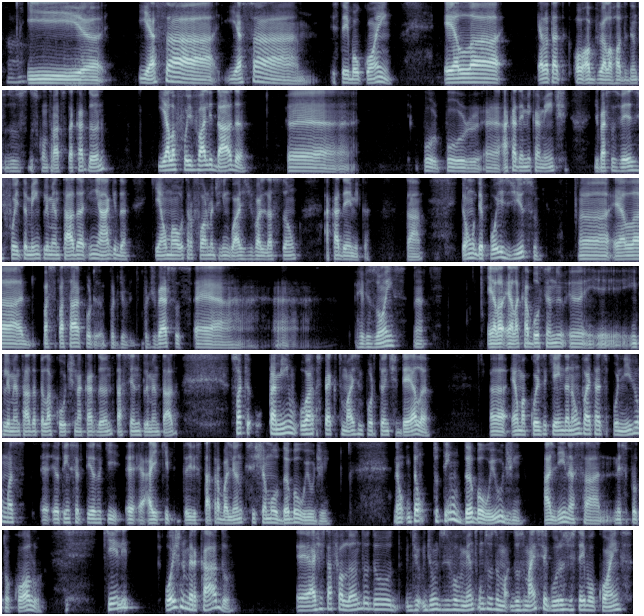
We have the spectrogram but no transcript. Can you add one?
Ah. E, e essa e essa stablecoin, ela ela tá óbvio, ela roda dentro dos, dos contratos da Cardano e ela foi validada é, por, por é, academicamente diversas vezes foi também implementada em Agda, que é uma outra forma de linguagem de validação acadêmica, tá? Então, depois disso, uh, ela passar por, por, por diversas é, uh, revisões, né? Ela, ela acabou sendo uh, implementada pela coach na Cardano, está sendo implementada. Só que, para mim, o aspecto mais importante dela é uma coisa que ainda não vai estar tá disponível, mas eu tenho certeza que a equipe dele está trabalhando, que se chama o Double Wielding. Não, então, tu tem um Double Wielding ali nessa, nesse protocolo, que ele, hoje no mercado, é, a gente está falando do, de, de, um desenvolvimento, um dos, dos mais seguros de stablecoins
